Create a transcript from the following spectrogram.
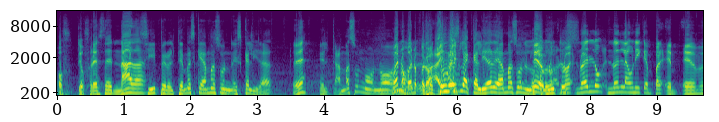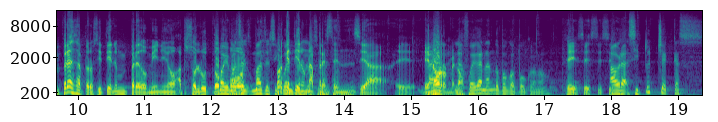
Of- te ofrecen nada. Sí, pero el tema es que Amazon es calidad. ¿Eh? El Amazon no, no. Bueno, no, bueno, o pero sea, hay- tú ves hay- la calidad de Amazon en los Pero productos. no- no es lo- no es la única empre- em- em- empresa, pero sí tiene un predominio absoluto. Más del- más del porque tiene una 50%. presencia eh, la- enorme. La fue ganando poco a poco, ¿no? Sí, sí, sí. sí. Ahora, si tú checas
